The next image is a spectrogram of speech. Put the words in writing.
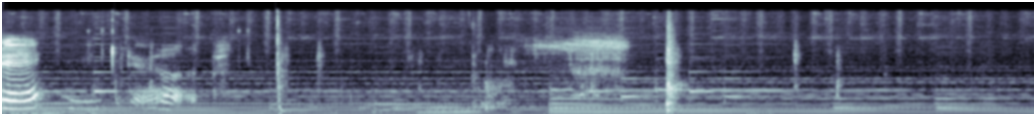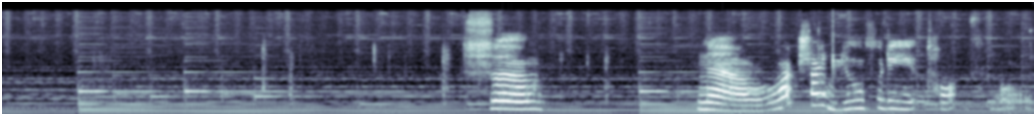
all. So now what should I do for the top floor?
